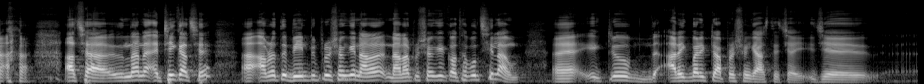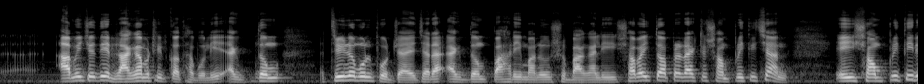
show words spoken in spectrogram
আচ্ছা না না, ঠিক আছে। আমরা তো বিএনপি প্রসঙ্গে নানা নানা প্রসঙ্গে কথা বলছিলাম। একটু আরেকবার একটু আপনার সঙ্গে আসতে চাই যে, আমি যদি রাঙামাটির কথা বলি, একদম তৃণমূল পর্যায়ে যারা একদম পাহাড়ি মানুষ, বাঙালি, সবাই তো আপনারা একটা সম্প্রীতি চান। এই সম্প্রীতির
